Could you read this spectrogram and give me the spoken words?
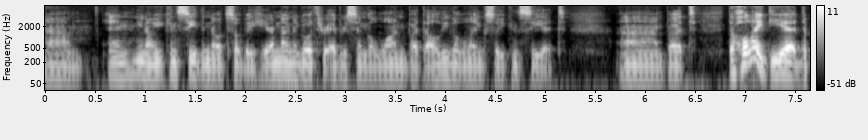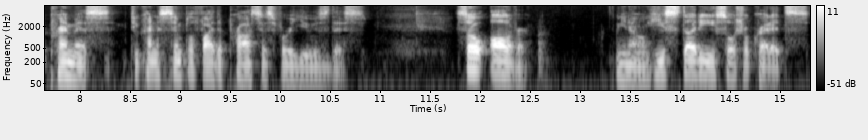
Um, and you know, you can see the notes over here. I'm not going to go through every single one, but I'll leave a link so you can see it. Uh, but the whole idea, the premise to kind of simplify the process for you is this. So Oliver, you know, he studied social credits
